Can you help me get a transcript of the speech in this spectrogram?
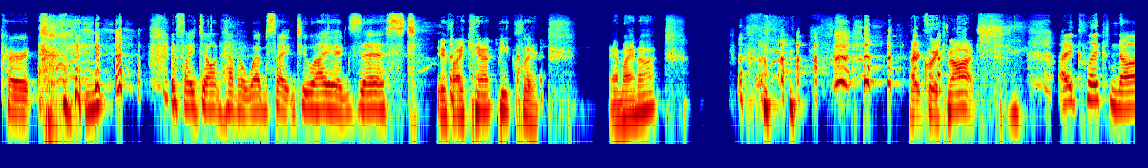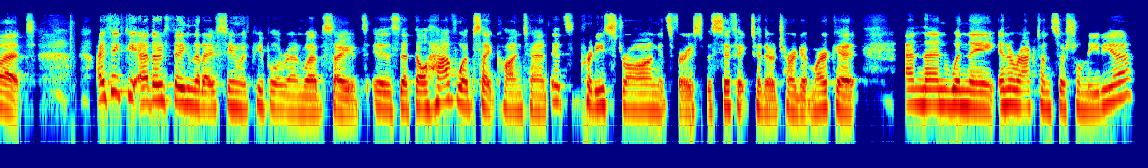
Curt. Mm-hmm. if I don't have a website, do I exist? if I can't be clicked, am I not? I click not. I click not. I think the other thing that I've seen with people around websites is that they'll have website content. It's pretty strong, it's very specific to their target market. And then when they interact on social media,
